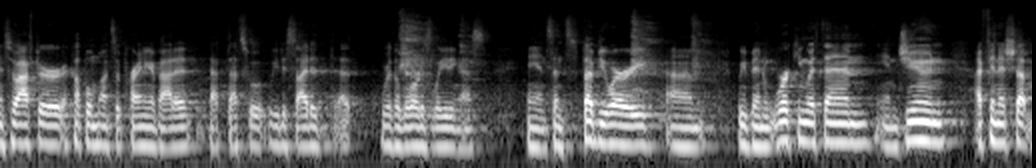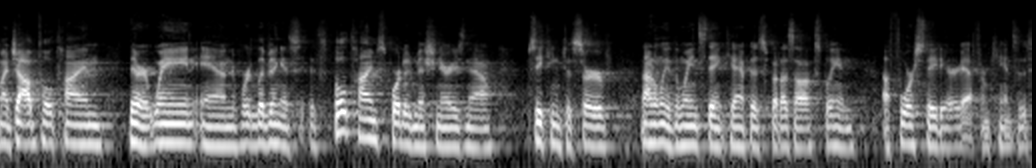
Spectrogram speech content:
And so, after a couple months of praying about it, that, that's what we decided that where the Lord is leading us. And since February, um, we've been working with them. In June, I finished up my job full time there at Wayne, and we're living as, as full time supported missionaries now, seeking to serve not only the Wayne State campus, but as I'll explain, a four state area from Kansas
